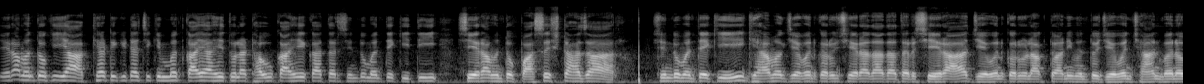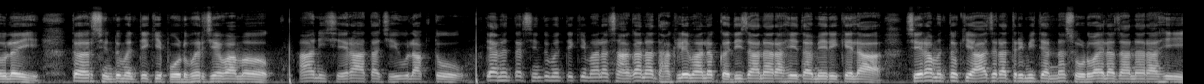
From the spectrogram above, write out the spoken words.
शेरा म्हणतो की या अख्ख्या तिकिटाची किंमत काय आहे? तुला ठाऊक आहे का? तर सिंधू म्हणते किती शेरा म्हणतो पासष्ट हजार. सिंधू म्हणते की घ्या मग जेवण करून शेरा दादा. तर शेरा जेवण करू लागतो आणि म्हणतो जेवण छान बनवलंय. तर सिंधू म्हणते की पोटभर जेवा मग. आणि शेरा आता जेवू लागतो. त्यानंतर सिंधू म्हणते की मला सांगा ना धाकले मालक कधी जाणार आहेत अमेरिकेला? शेरा म्हणतो की आज रात्री मी त्यांना सोडवायला जाणार आहे.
